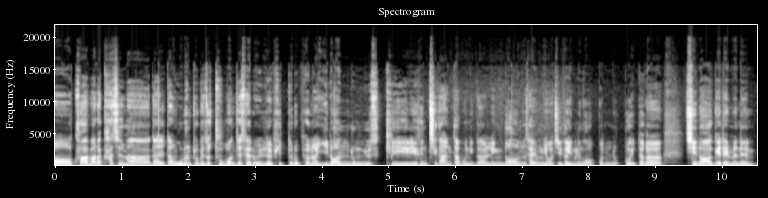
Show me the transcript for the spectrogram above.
어, 쿠아바라 카즈마가 일단 오른쪽에서 두 번째 세로 일려 비트로 변화 이런 종류 스킬이 흔치가 않다 보니까 랭던 사용 여지가 있는 것 같거든요. 거기다가 진화하게 되면은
